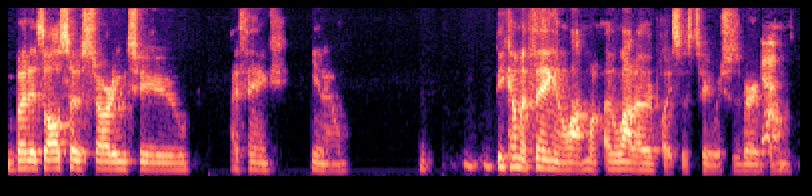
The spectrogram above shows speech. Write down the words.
but it's also starting to, I think, you know, become a thing in a lot more, in a lot of other places too, which is very yeah. promising.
